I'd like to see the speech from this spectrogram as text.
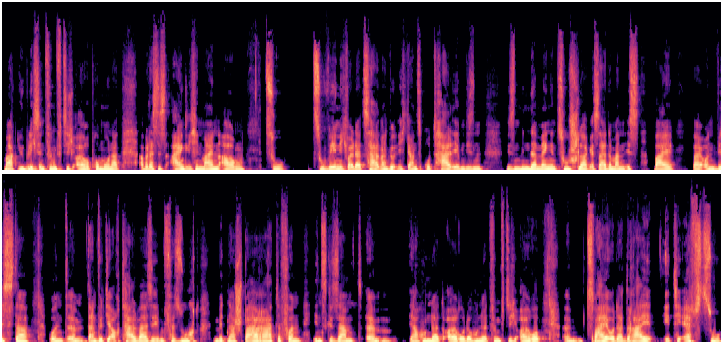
Marktüblich mhm. sind 50 Euro pro Monat, aber das ist eigentlich in meinen Augen zu zu wenig, weil da zahlt man wirklich ganz brutal eben diesen, diesen Mindermengenzuschlag, es sei denn, man ist bei bei OnVista und ähm, dann wird ja auch teilweise eben versucht, mit einer Sparrate von insgesamt ähm, ja 100 Euro oder 150 Euro ähm, zwei oder drei ETFs zu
